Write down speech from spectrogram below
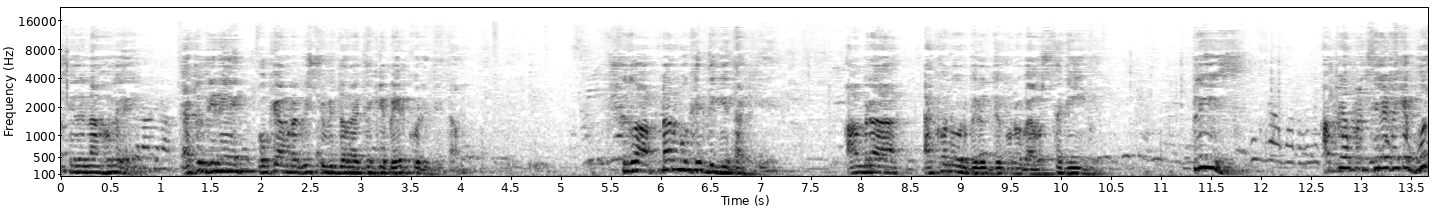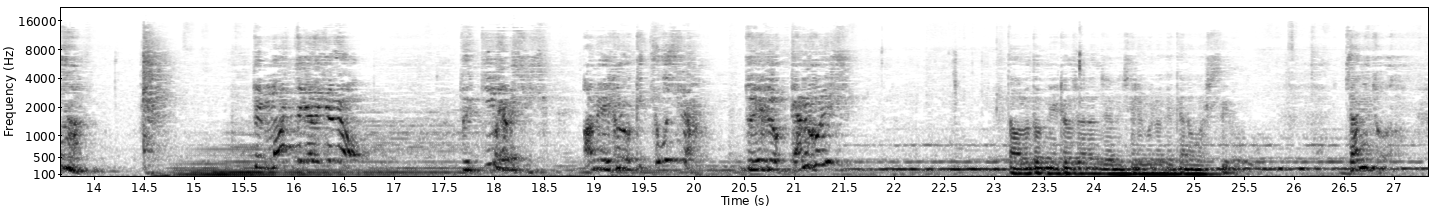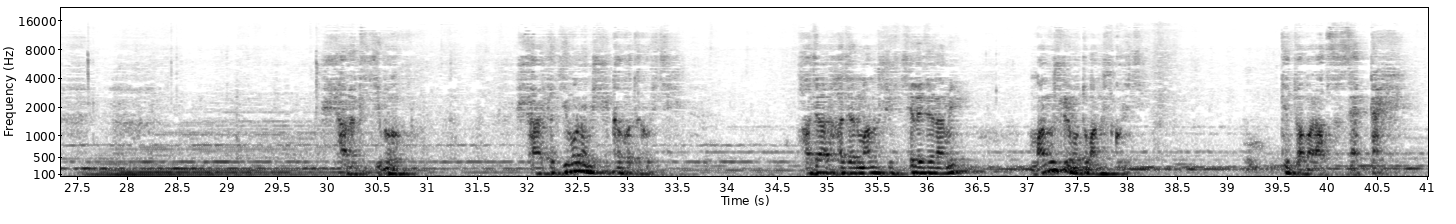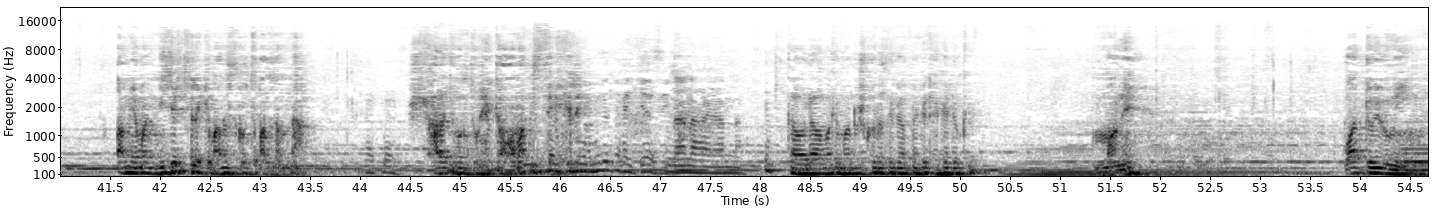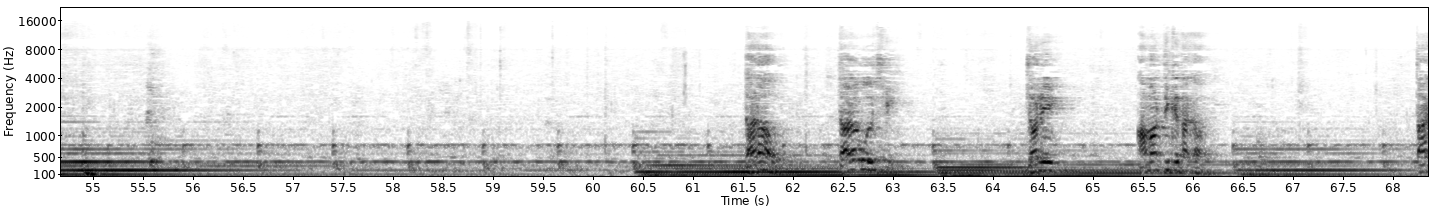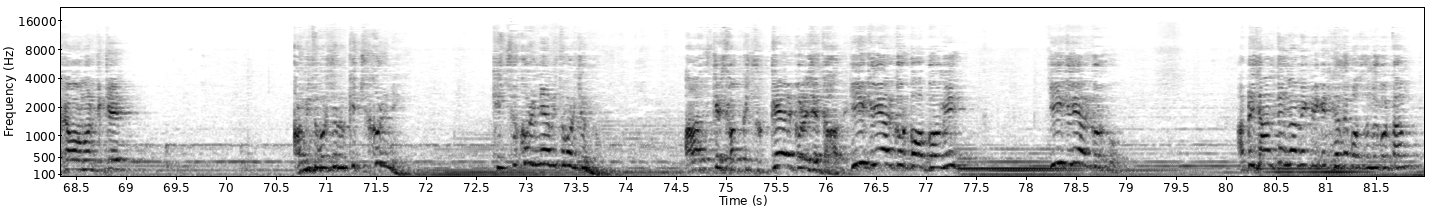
ছেলে না হলে এতদিনে ওকে আমরা বিশ্ববিদ্যালয় থেকে বের করে দিতাম। শুধু আপনার মুখের দিকে তাকিয়ে আমরা এখন ওর বিরুদ্ধে কোনো ব্যবস্থা নিই প্লিজ আপনি আপনার ছেলেটাকে বোঝান। তুই মারতে গেলি কেন? তুই কি ভেবেছিস? আমি এগুলো কিচ্ছু বুঝি না। তুই এগুলো কেন করিস? তাহলে তো আপনি এটাও জানেন যে আমি ছেলেগুলোকে কেন মারছি। জানি তো। সারাটা জীবন। সারাটা জীবন আমি শিক্ষকতা করেছি। হাজার হাজার মানুষের ছেলেদের আমি মানুষের মতো মানুষ করেছি। কিন্তু আমার আফসোস একটাই আমি আমার নিজের ছেলেকে মানুষ করতে পারলাম না। সারা জীবন তুমি একটা অমানুষ থেকে গেলে। না না তাহলে আমাকে মানুষ করা থেকে আপনাকে ঠেকে কে? মানে? হোয়াট ডু ইউ মিন দাঁড়াও দাঁড়াও বলছি। জনি, আমার দিকে তাকাও। তাকাও আমার দিকে। আমি তোমার জন্য কিছু করিনি। কিছু করিনি আমি তোমার জন্য। আজকে সবকিছু ক্লিয়ার করে যেতে হবে। কি ক্লিয়ার করব, আব্বু আমি? কি ক্লিয়ার করব? আপনি জানতেন না আমি ক্রিকেট খেলতে পছন্দ করতাম।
